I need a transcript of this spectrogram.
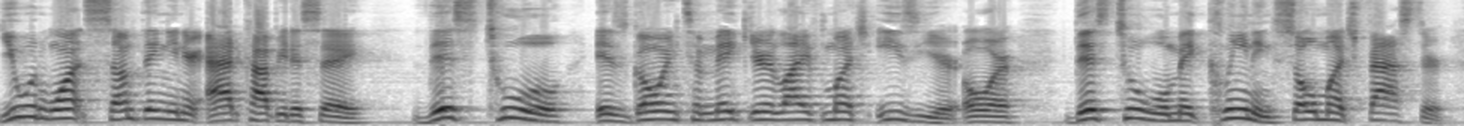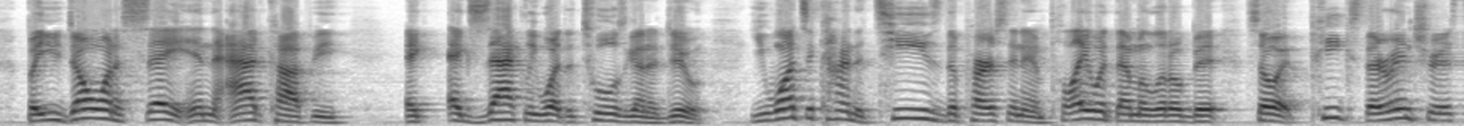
you would want something in your ad copy to say, this tool is going to make your life much easier, or this tool will make cleaning so much faster. But you don't want to say in the ad copy exactly what the tool is going to do. You want to kind of tease the person and play with them a little bit so it piques their interest,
